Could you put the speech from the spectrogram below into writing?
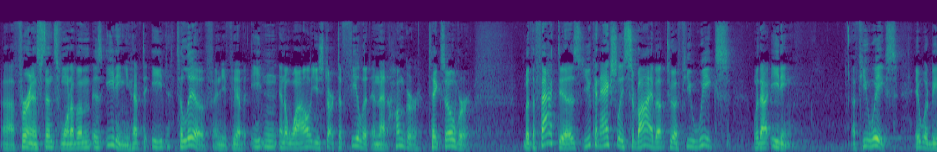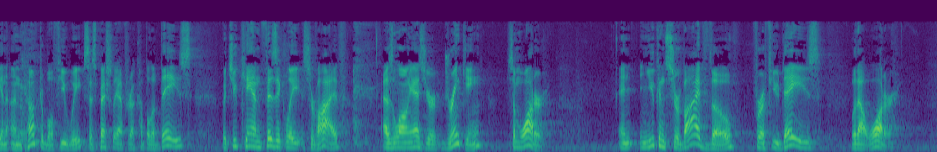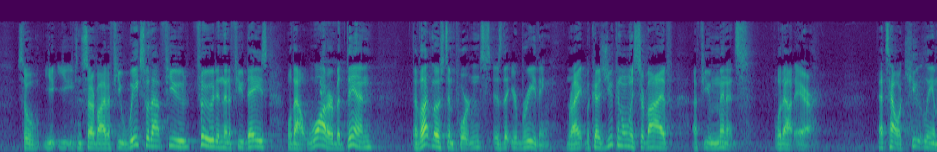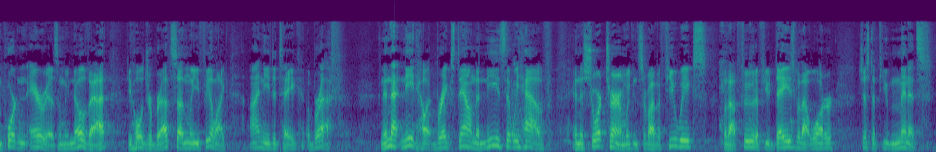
Uh, for instance, one of them is eating. You have to eat to live. And if you haven't eaten in a while, you start to feel it, and that hunger takes over. But the fact is, you can actually survive up to a few weeks without eating. A few weeks. It would be an uncomfortable few weeks, especially after a couple of days, but you can physically survive as long as you're drinking some water. And, and you can survive, though, for a few days without water. So you, you can survive a few weeks without food and then a few days without water. But then, of utmost importance is that you're breathing, right? Because you can only survive a few minutes without air. That's how acutely important air is. And we know that. If you hold your breath, suddenly you feel like, I need to take a breath. And isn't that neat how it breaks down the needs that we have in the short term? We can survive a few weeks without food, a few days without water, just a few minutes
